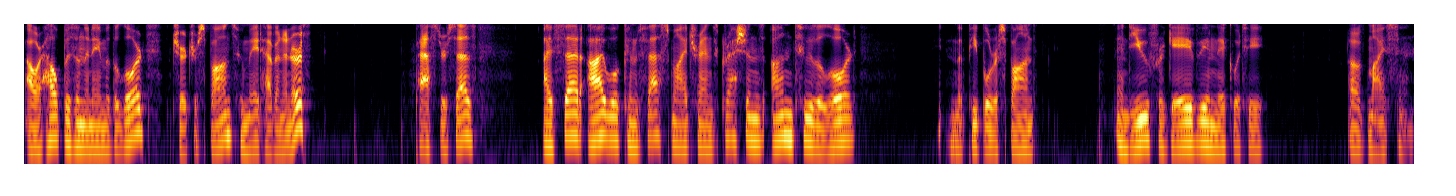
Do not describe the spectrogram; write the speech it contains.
Our help is in the name of the Lord. The church responds, Who made heaven and earth? Pastor says, I said, I will confess my transgressions unto the Lord. And the people respond, And you forgave the iniquity of my sin.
